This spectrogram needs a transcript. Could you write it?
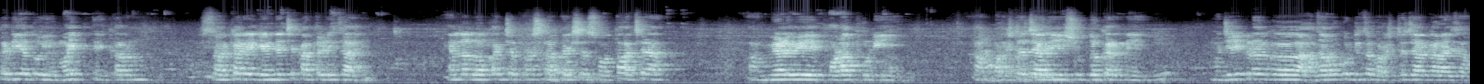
कधी येतो हे माहीत नाही कारण सरकार हे गेंड्याच्या कातडीचं आहे. यांना लोकांच्या प्रश्नापेक्षा स्वतःच्या मेळवे फोडाफोडी भ्रष्टाचारी शुद्ध करणे म्हणजे इकडं ग- हजारो कोटीचा भ्रष्टाचार करायचा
